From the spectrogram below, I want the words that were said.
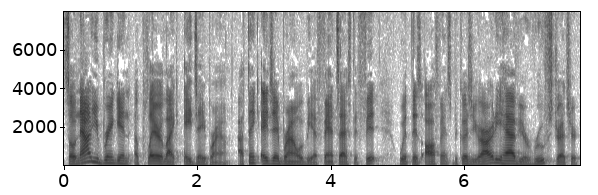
So now you bring in a player like AJ Brown. I think AJ Brown would be a fantastic fit with this offense because you already have your roof stretcher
